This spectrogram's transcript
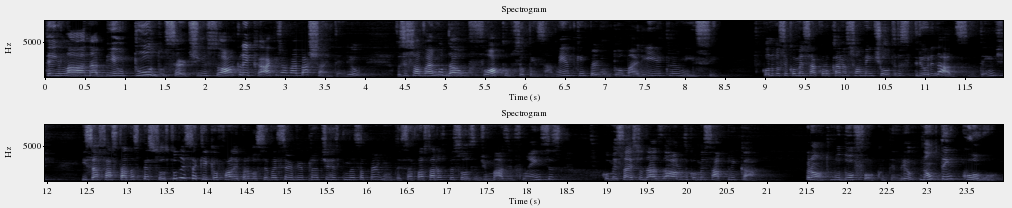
Tem lá na bio tudo certinho, só clicar que já vai baixar, entendeu? Você só vai mudar o foco do seu pensamento, quem perguntou, Maria Cleonice. Quando você começar a colocar na sua mente outras prioridades, entende? E se afastar das pessoas. Tudo isso aqui que eu falei para você vai servir para te responder essa pergunta. E se afastar das pessoas de más influências, começar a estudar as aulas e começar a aplicar. Pronto, mudou o foco, entendeu? Não tem como.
